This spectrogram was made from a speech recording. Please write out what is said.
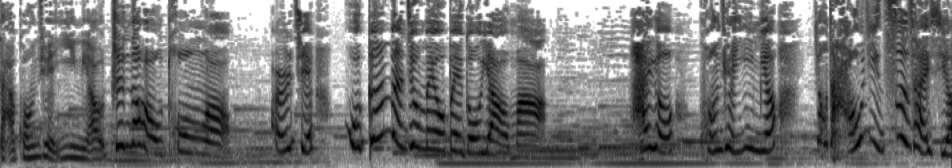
打狂犬疫苗真的好痛哦！而且我根本就没有被狗咬嘛，还有狂犬疫苗要打好几次才行。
